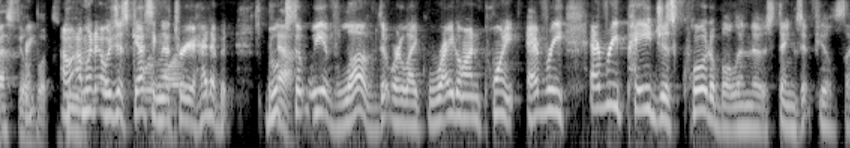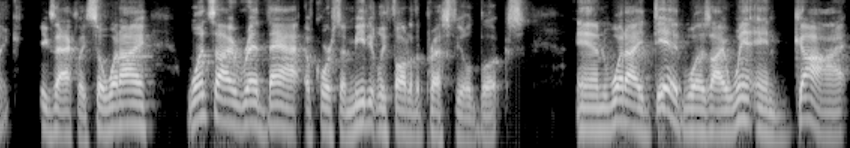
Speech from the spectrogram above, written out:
Pressfield right. books. I'm, i was just guessing that's where you're headed, but books yeah. that we have loved that were like right on point. Every every page is quotable in those things. It feels like exactly. So what I once I read that, of course, immediately thought of the Pressfield books, and what I did was I went and got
